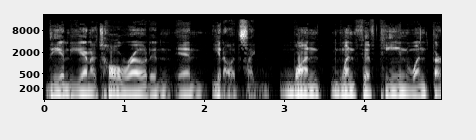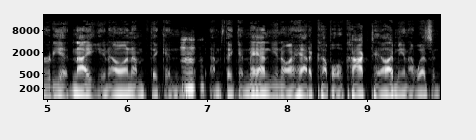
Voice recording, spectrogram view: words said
the Indiana toll road, and and you know it's like one one fifteen, one thirty at night, you know, and I'm thinking, I'm thinking, man, you know, I had a couple of cocktail. I mean, I wasn't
